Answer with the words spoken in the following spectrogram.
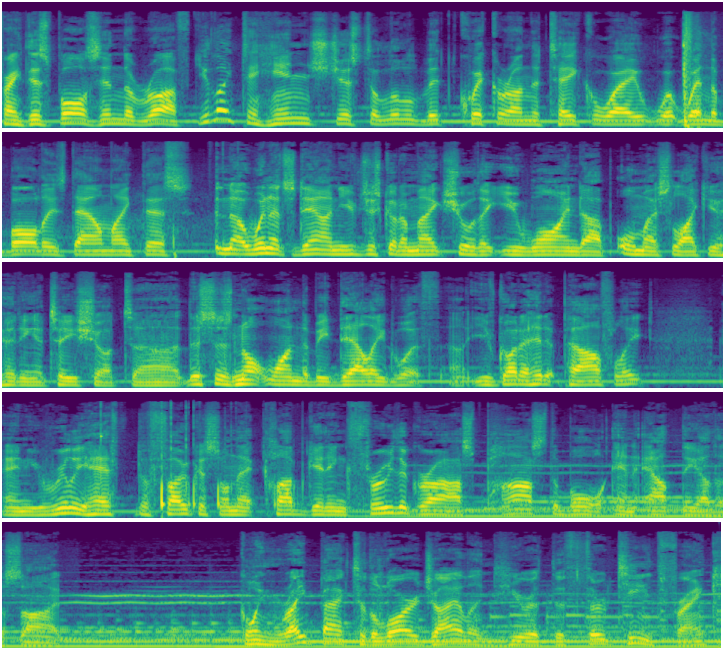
Frank, this ball's in the rough. You like to hinge just a little bit quicker on the takeaway when the ball is down like this? No, when it's down, you've just got to make sure that you wind up almost like you're hitting a tee shot. Uh, this is not one to be dallied with. Uh, you've got to hit it powerfully, and you really have to focus on that club getting through the grass, past the ball, and out the other side. Going right back to the large island here at the 13th, Frank.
